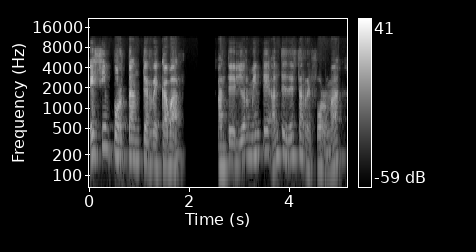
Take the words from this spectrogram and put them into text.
es importante recabar. Anteriormente, antes de esta reforma,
